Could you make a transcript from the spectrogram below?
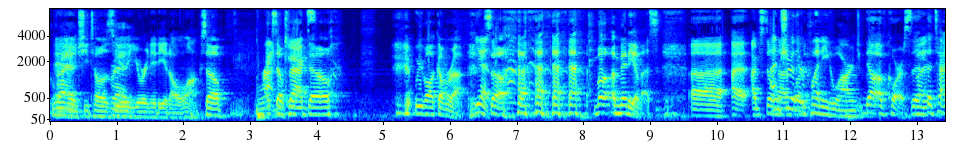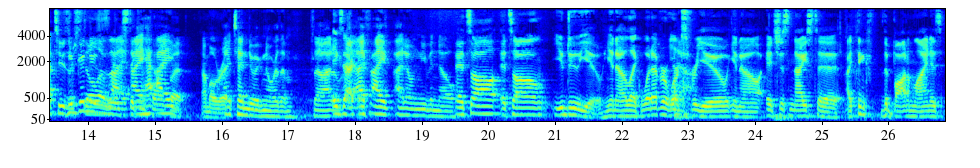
and Right. she tells Right. you you were an idiot all along. So, Rotten kids. facto. We've all come around. Yeah. So, well, uh, many of us. Uh, I, I'm still. I'm sure there are plenty who aren't. Yeah, of course. The, the tattoos the are good still news a weird I- sticking I- point, I- but I'm over I tend to ignore them, so I don't, Exactly. I, I, I don't even know. It's all. It's all. You do you. You know, like whatever works Yeah. for you. You know, it's just nice to. I think the bottom line is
